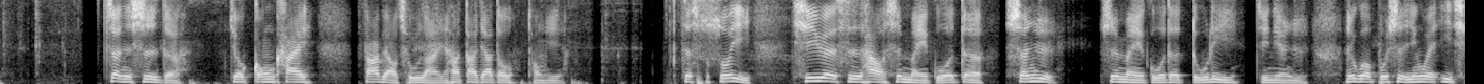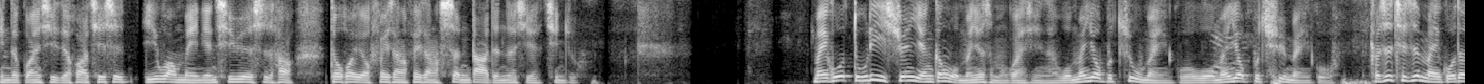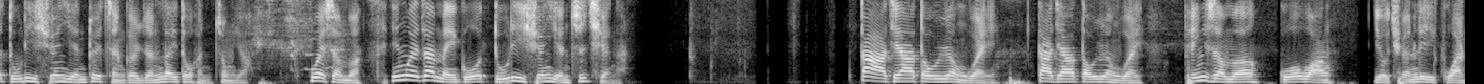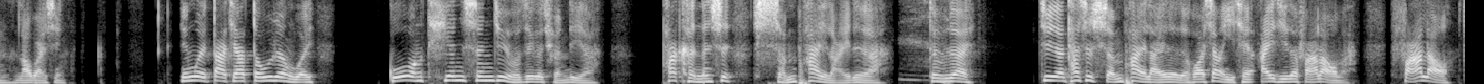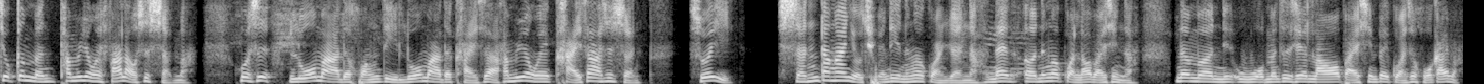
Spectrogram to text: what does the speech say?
正式的就公开发表出来，然后大家都同意了。这所以七月四号是美国的生日，是美国的独立纪念日。如果不是因为疫情的关系的话，其实以往每年七月四号都会有非常非常盛大的那些庆祝。美国独立宣言跟我们有什么关系呢？我们又不住美国，我们又不去美国。可是其实美国的独立宣言对整个人类都很重要。为什么？因为在美国独立宣言之前呢、啊，大家都认为，大家都认为，凭什么国王有权利管老百姓？因为大家都认为，国王天生就有这个权利啊。他可能是神派来的啊，对不对？既然他是神派来的的话，像以前埃及的法老嘛，法老就根本他们认为法老是神嘛，或是罗马的皇帝、罗马的凯撒，他们认为凯撒是神，所以神当然有权利能够管人呐，那呃能够管老百姓的，那么你我们这些老百姓被管是活该嘛。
